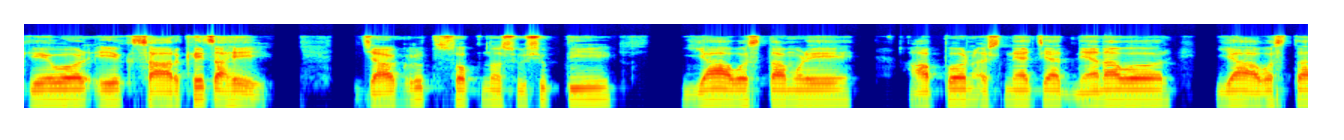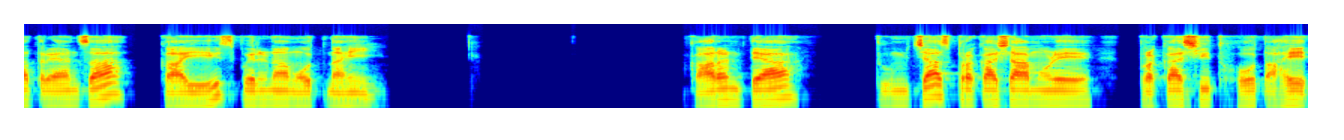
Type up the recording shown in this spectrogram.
केवळ एक सारखेच आहे. जागृत स्वप्न सुषुप्ती या अवस्थामुळे आपण असण्याच्या ज्ञानावर या अवस्थात्रयांचा काहीहीच परिणाम होत नाही. कारण त्या तुमच्याच प्रकाशामुळे प्रकाशित होत आहेत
